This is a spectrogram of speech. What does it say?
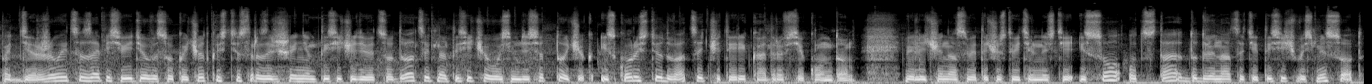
Поддерживается запись видео высокой четкости с разрешением 1920 на 1080 точек и скоростью 24 кадра в секунду. Величина светочувствительности ISO от 100 до 12800.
